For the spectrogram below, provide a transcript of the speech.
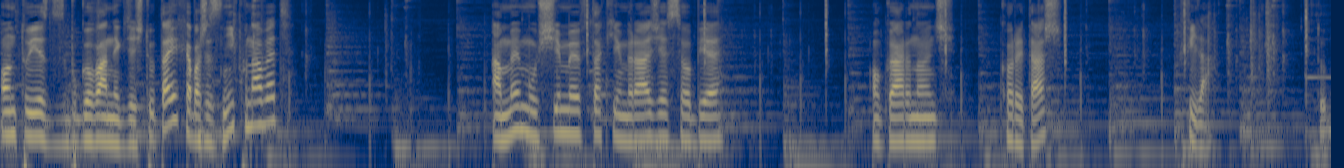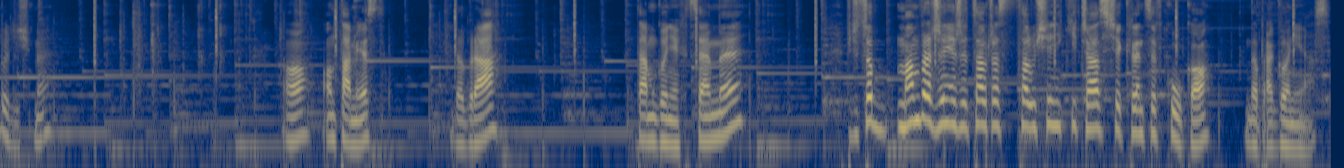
On tu jest zbugowany gdzieś tutaj, chyba że znikł nawet. A my musimy w takim razie sobie ogarnąć korytarz. Chwila. Tu byliśmy. O, on tam jest. Dobra. Tam go nie chcemy. Wiecie co, mam wrażenie, że cały czas calusieńki czas się kręcę w kółko. Dobra, goni nas.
